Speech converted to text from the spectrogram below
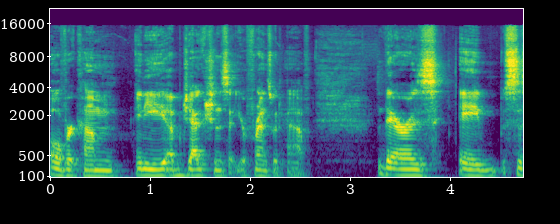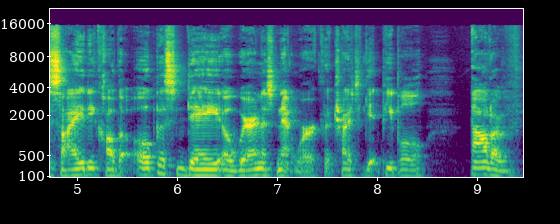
overcome any objections that your friends would have. There is a society called the Opus Dei Awareness Network that tries to get people out of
